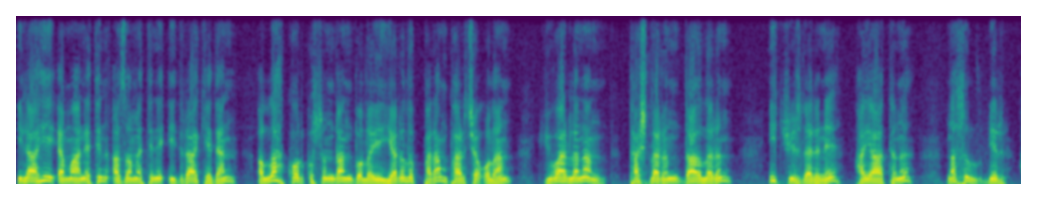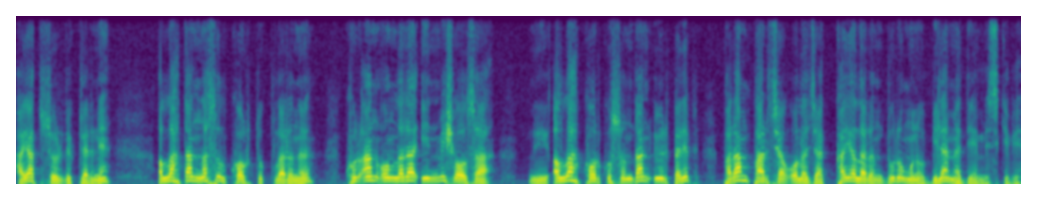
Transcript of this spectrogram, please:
ilahi emanetin azametini idrak eden, Allah korkusundan dolayı yarılıp paramparça olan, yuvarlanan taşların, dağların iç yüzlerini, hayatını nasıl bir hayat sürdüklerini, Allah'tan nasıl korktuklarını, Kur'an onlara inmiş olsa e, Allah korkusundan ürperip paramparça olacak kayaların durumunu bilemediğimiz gibi,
